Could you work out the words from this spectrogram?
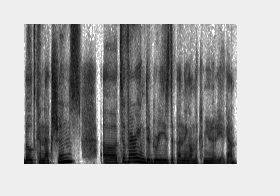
build connections uh, to varying degrees depending on the community again.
